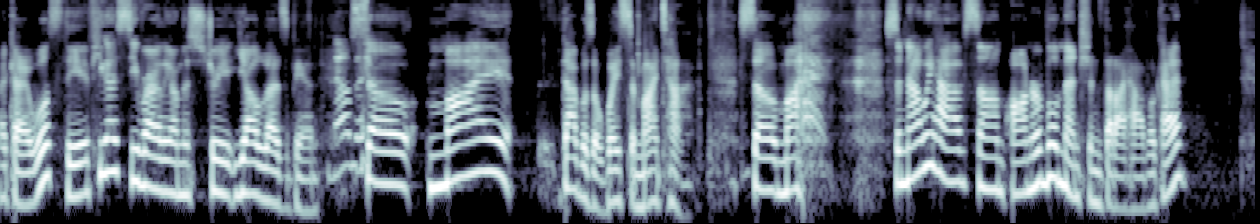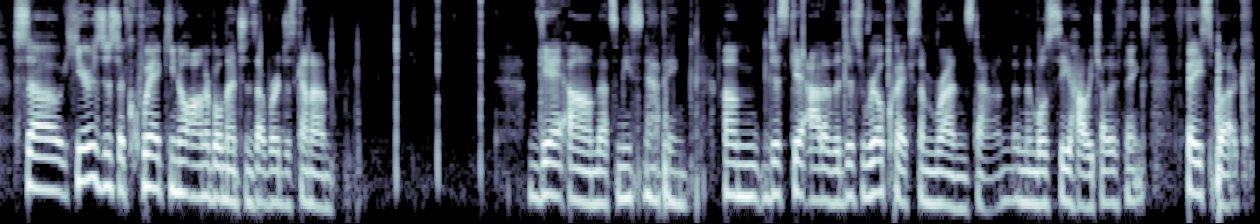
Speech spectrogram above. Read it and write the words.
Okay, we'll see. If you guys see Riley on the street, yell lesbian. They're- so my that was a waste of my time. So my so now we have some honorable mentions that I have, okay? So here's just a quick, you know, honorable mentions that we're just gonna get um that's me snapping. Um just get out of the just real quick some runs down and then we'll see how each other thinks. Facebook.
